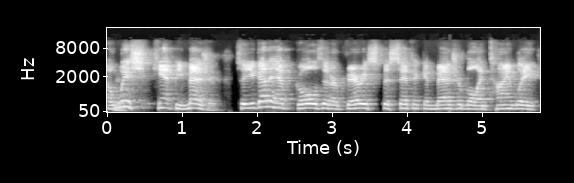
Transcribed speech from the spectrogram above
A wish can't be measured. So you got to have goals that are very specific and measurable and timely.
